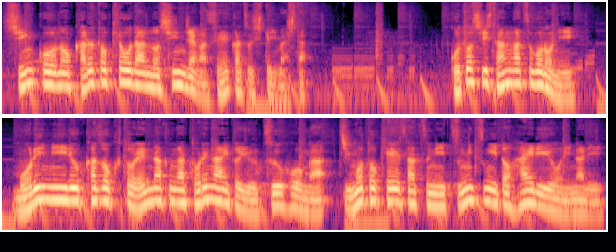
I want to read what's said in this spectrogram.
信仰のカルト教団の信者が生活していました。今年3月頃に森にいる家族と連絡が取れないという通報が地元警察に次々と入るようになり、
